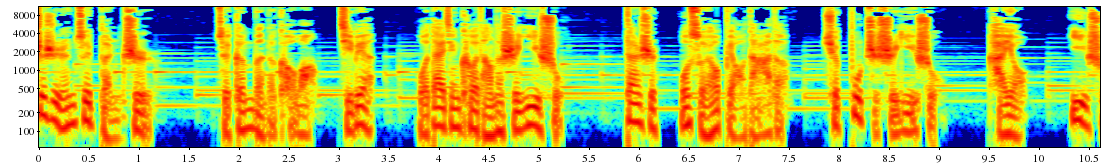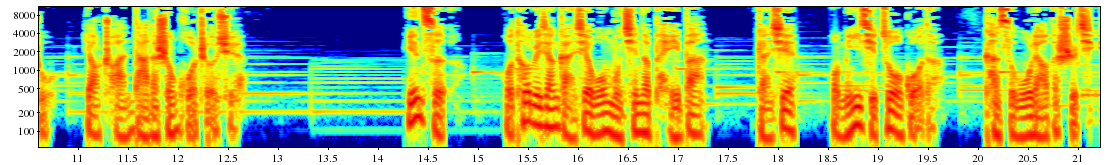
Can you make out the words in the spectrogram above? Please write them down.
这是人最本质、最根本的渴望。即便我带进课堂的是艺术，但是我所要表达的。却不只是艺术，还有艺术要传达的生活哲学。因此，我特别想感谢我母亲的陪伴，感谢我们一起做过的看似无聊的事情。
